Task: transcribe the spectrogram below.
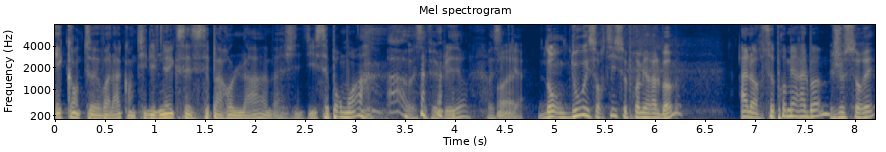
Et quand, euh, voilà, quand il est venu avec ces, ces paroles-là, bah, j'ai dit c'est pour moi. Ah, bah, ça fait plaisir. Ouais, Ouais. Donc, d'où est sorti ce premier album? Alors, ce premier album, Je serai.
